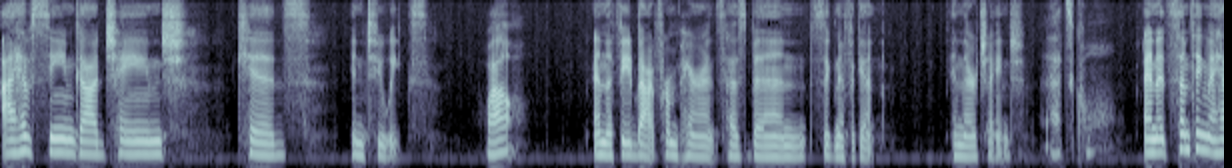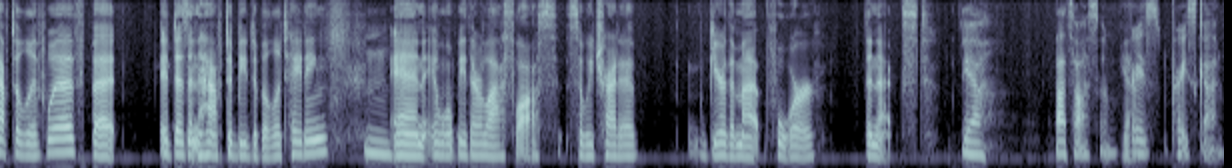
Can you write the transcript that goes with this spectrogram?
I have seen God change kids in two weeks. wow. And the feedback from parents has been significant in their change. That's cool. And it's something they have to live with, but it doesn't have to be debilitating Mm. and it won't be their last loss. So we try to gear them up for the next. Yeah. That's awesome. Yeah. Praise praise God.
